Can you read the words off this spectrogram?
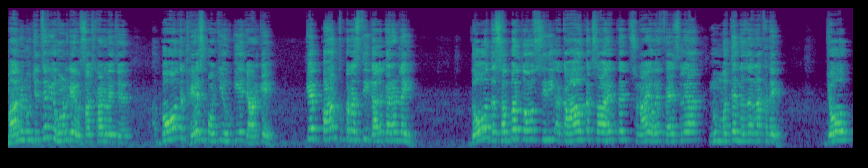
ਮਨ ਨੂੰ ਜਿੱਥੇ ਵੀ ਹੋਣਗੇ ਉਹ ਸੱਚਖੰਡ ਵਿੱਚ, ਬਹੁਤ ਠੇਸ ਪਹੁੰਚੀ ਹੋਊਗੀ ਇਹ ਜਾਣ ਕੇ, ਕਿ ਪੰਥ ਪ੍ਰਸਤੀ ਗੱਲ ਕਰਨ ਲਈ 2 ਦਸੰਬਰ ਤੋਂ ਸ੍ਰੀ ਅਕਾਲ ਤਖਤ ਸਾਹਿਬ ਤੇ ਸੁਣਾਏ ਹੋਏ ਫੈਸਲਿਆਂ ਨੂੰ ਮੱਦੇਨਜ਼ਰ ਰੱਖਦੇ, ਜੋ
